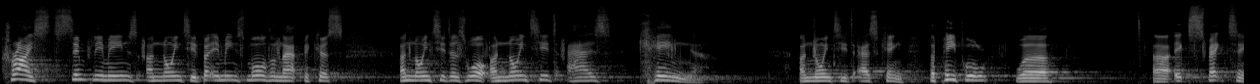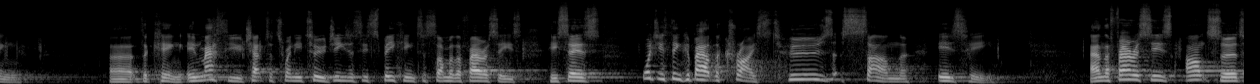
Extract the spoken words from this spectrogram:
Christ simply means anointed, but it means more than that because anointed as what? Anointed as king. Anointed as king. The people were uh, expecting uh, the king. In Matthew chapter 22, Jesus is speaking to some of the Pharisees. He says, What do you think about the Christ? Whose son is he? And the Pharisees answered,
